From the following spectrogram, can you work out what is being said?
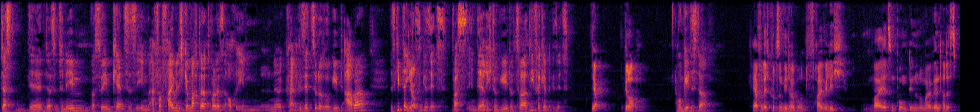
dass der, das Unternehmen, was du eben kennst, es eben einfach freiwillig gemacht hat, weil es auch eben äh, ne, keine Gesetze oder so gibt. Aber es gibt da jetzt Ja. ein Gesetz, was in der Richtung geht, und zwar das Lieferkettengesetz. Ja, genau. Worum geht es da? Ja, vielleicht kurz zum Hintergrund. Freiwillig war jetzt ein Punkt, den du nochmal erwähnt hattest.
